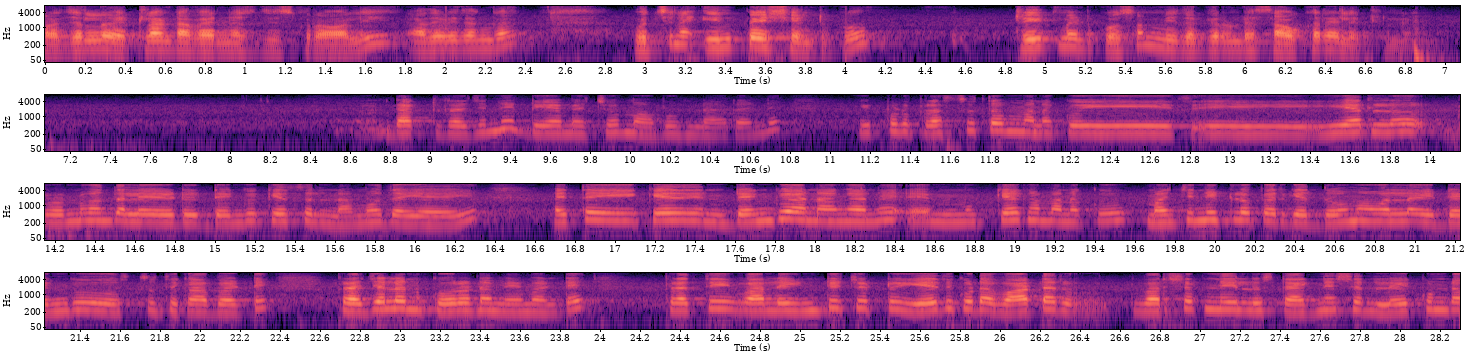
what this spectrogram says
ప్రజల్లో ఎట్లాంటి అవేర్నెస్ తీసుకురావాలి? అదేవిధంగా వచ్చిన ఇన్పేషెంట్కు ట్రీట్మెంట్ కోసం మీ దగ్గర ఉండే సౌకర్యాలు ఎట్లున్నాయి? డాక్టర్ రజని డిఎంహెచ్ఓ మహబూబ్ నగర్ అండి. ఇప్పుడు ప్రస్తుతం మనకు ఈ ఇయర్లో రెండు వందల ఏడు డెంగ్యూ కేసులు నమోదయ్యాయి. అయితే ఈ కే డెంగ్యూ అనగానే ముఖ్యంగా మనకు మంచినీటిలో పెరిగే దోమ వల్ల ఈ డెంగ్యూ వస్తుంది కాబట్టి ప్రజలను కోరడం ఏమంటే ప్రతి వాళ్ళ ఇంటి చుట్టూ ఏది కూడా వాటర్ వర్షపు నీళ్ళు స్టాగ్నేషన్ లేకుండా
